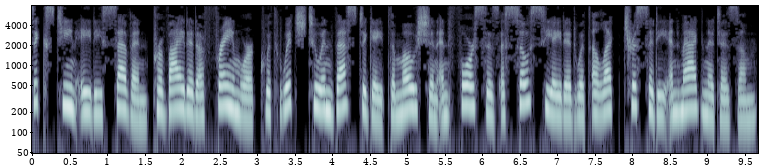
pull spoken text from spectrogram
1687 provided a framework with which to investigate the motion and forces associated with electricity and magnetism.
